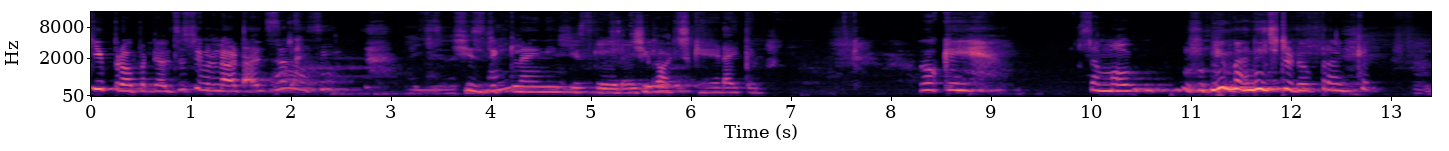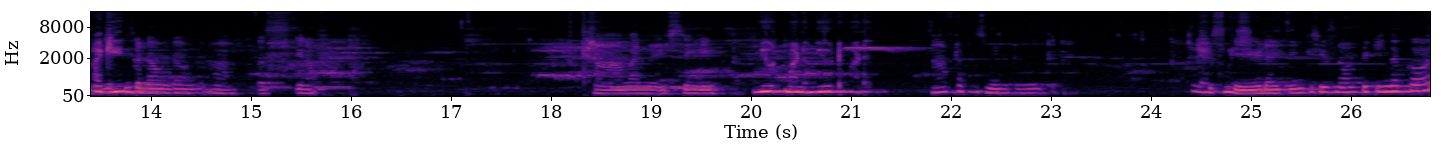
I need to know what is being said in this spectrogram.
Keep property also she will not answer she's declining She's scared. I She got scared, I think. Okay. Somehow we managed to do prank. Again. Go down, down. Ah, that's enough. Ah, one minute singing. Mute ಮಾಡು ಮ್ಯೂಟ್ ಮಾಡು After this minute, wait. Let She's scared. I think she's not picking the call.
